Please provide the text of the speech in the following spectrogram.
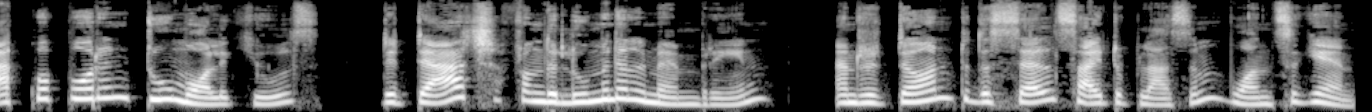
aquaporin 2 molecules detach from the luminal membrane and return to the cell cytoplasm once again.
